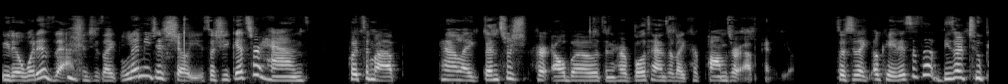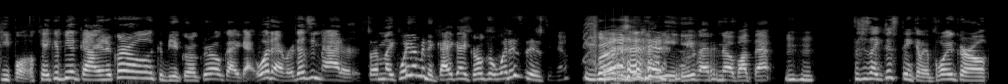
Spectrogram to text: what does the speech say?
you know, what is that? And she's like, let me just show you. So she gets her hands, puts them up, kind of like bends her, her elbows and her both hands are like, her palms are up kind of deal. So she's like, okay, this is a, these are two people. Okay. It could be a guy and a girl. It could be a girl, girl, guy, guy, whatever. It doesn't matter. So I'm like, wait a minute, guy, guy, girl, girl. What is this? You know. I didn't know about that. hmm So she's like, just think of it, boy, girl.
